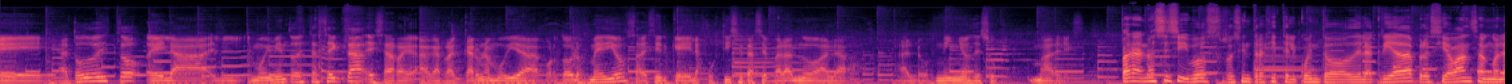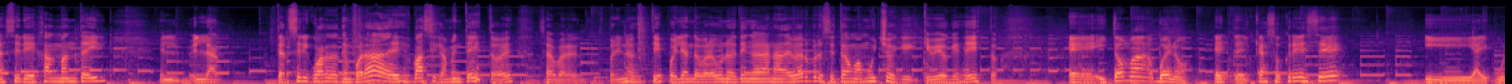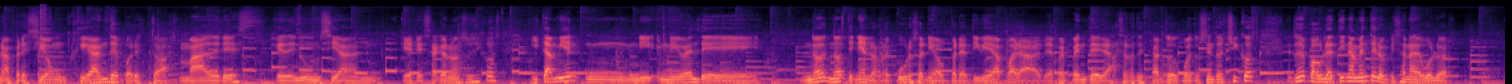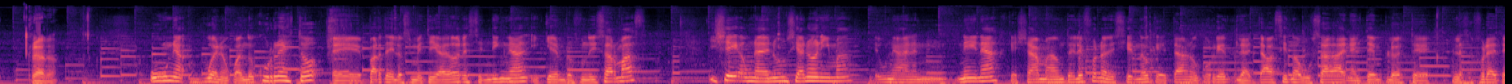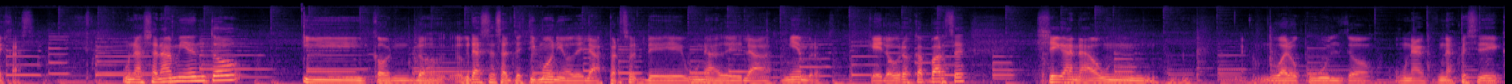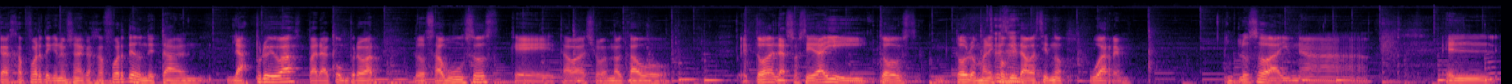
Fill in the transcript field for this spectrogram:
Eh, a todo esto, eh, la- el movimiento de esta secta es arra- arrancar una movida por todos los medios a decir que la justicia está separando a, la- a los niños de sus madres. Para, no sé si vos recién trajiste el cuento de la criada, pero si avanzan con la serie de Handman Tale, el- la tercera y cuarta temporada es básicamente esto, ¿eh? O sea, para, por ahí no estoy spoileando para uno que tenga ganas de ver, pero se toma mucho que, que veo que es de esto. Eh, y toma, bueno, el caso crece y hay una presión gigante por estas madres que denuncian que le sacaron a sus hijos y también un, ni- un nivel de... No, no tenían los recursos ni la operatividad para de repente hacer descarto de 400 chicos, entonces paulatinamente lo empiezan a devolver. claro. Bueno, cuando ocurre esto, eh, parte de los investigadores se indignan y quieren profundizar más. Y llega una denuncia anónima de una nena que llama a un teléfono diciendo que estaba siendo abusada en el templo este en las afueras de Texas. Un allanamiento y con gracias al testimonio de las de una de las miembros que logró escaparse, llegan a un un lugar oculto, una, una especie de caja fuerte que no es una caja fuerte, donde están las pruebas para comprobar los abusos que estaba llevando a cabo eh, toda la sociedad y todos, todos los manejos Sí, sí. que estaba haciendo Warren. Incluso hay una. El,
